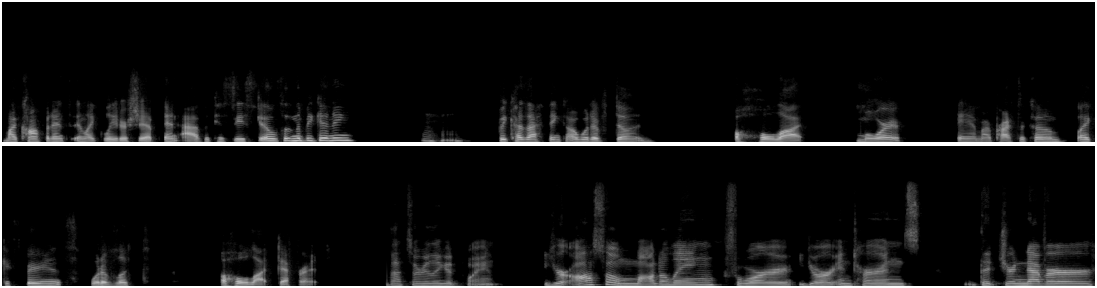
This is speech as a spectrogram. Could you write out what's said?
my confidence in like leadership and advocacy skills in the beginning Mhm. because I think I would have done a whole lot more and my practicum like experience would have looked a whole lot different. That's a really good point. You're also modeling for your interns that you're never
